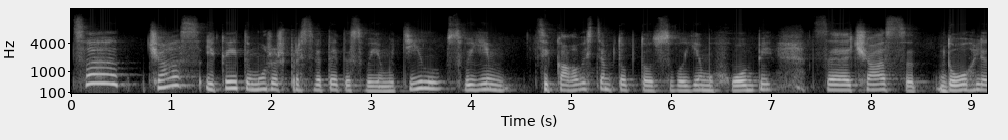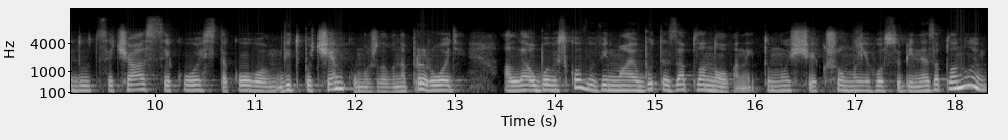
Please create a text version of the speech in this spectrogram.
це час, який ти можеш присвятити своєму тілу, своїм цікавостям, тобто своєму хобі. Це час догляду, це час якогось такого відпочинку, можливо, на природі. Але обов'язково він має бути запланований, тому що якщо ми його собі не заплануємо,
